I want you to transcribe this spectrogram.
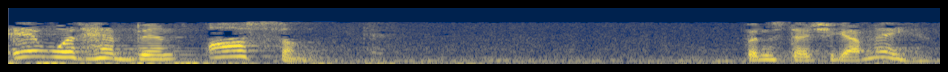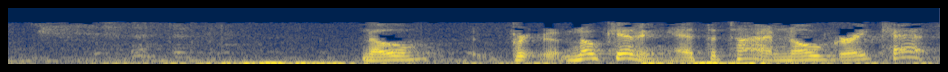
it would have been awesome. But instead, she got me. No, no kidding. At the time, no great catch.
